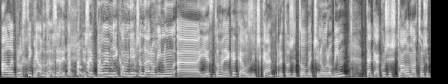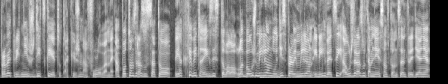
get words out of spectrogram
ale proste kauza, že, že poviem niekomu niečo na rovinu a je z toho nejaká kauzička, pretože to väčšinou robím, tak akože štvalo ma to, že prvé tri dni vždycky je to také, že nafulované. A potom zrazu sa to, jak keby to neexistovalo, lebo už milión ľudí spraví milión iných vecí a už zrazu tam nie som v tom centre diania.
